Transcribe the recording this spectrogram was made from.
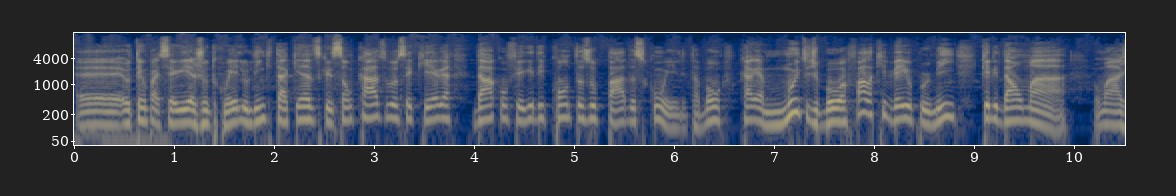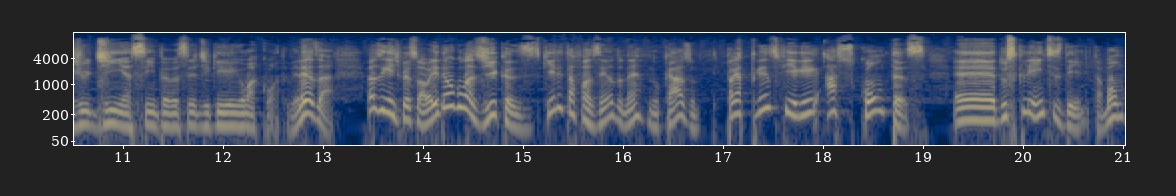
É, eu tenho parceria junto com ele, o link tá aqui na descrição, caso você queira dar uma conferida e contas upadas com ele, tá bom? O cara é muito de boa, fala que veio por mim, que ele dá uma uma ajudinha assim para você adquirir uma conta, beleza? É o seguinte, pessoal, ele deu algumas dicas que ele tá fazendo, né, no caso, para transferir as contas é, dos clientes dele, tá bom?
